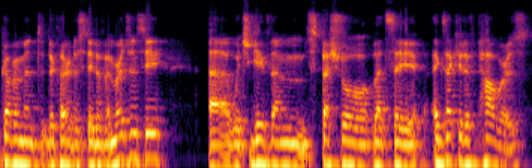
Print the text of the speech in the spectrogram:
government declared a state of emergency, uh, which gave them special, let's say, executive powers.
